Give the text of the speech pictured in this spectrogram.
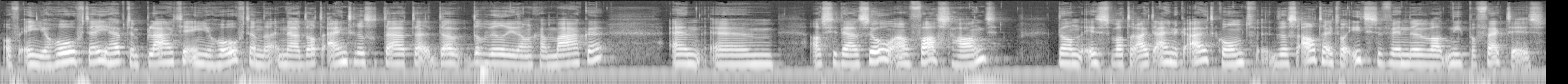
of in je hoofd. Hè. Je hebt een plaatje in je hoofd en naar dat eindresultaat, dat, wil je dan gaan maken. En um, als je daar zo aan vasthangt, dan is wat er uiteindelijk uitkomt, er is altijd wel iets te vinden wat niet perfect is.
